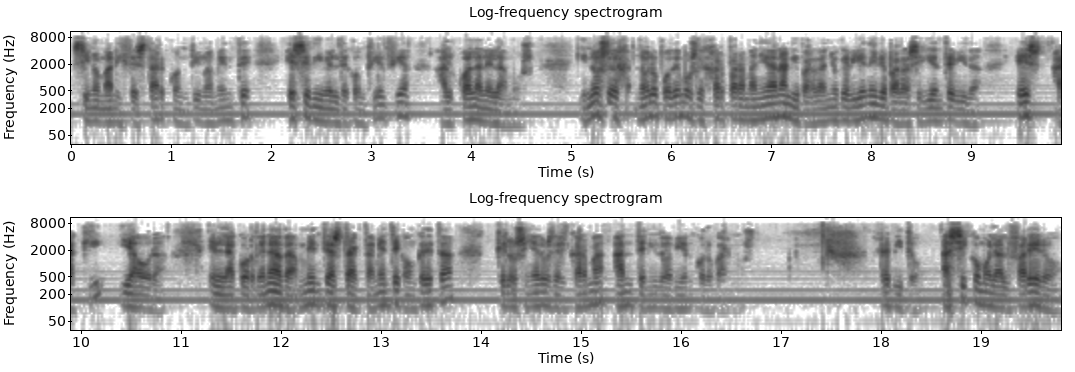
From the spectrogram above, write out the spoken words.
sino manifestar continuamente ese nivel de conciencia al cual anhelamos. Y no, no lo podemos dejar para mañana, ni para el año que viene, ni para la siguiente vida. Es aquí y ahora, en la coordenada mente abstracta, mente concreta, que los señores del karma han tenido a bien colocarnos. Repito, así como el alfarero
